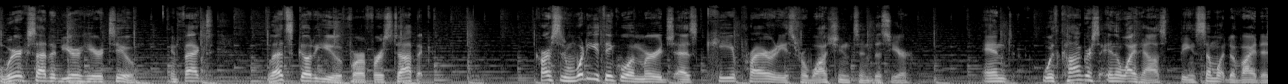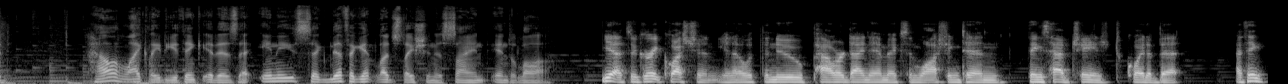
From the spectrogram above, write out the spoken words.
We're excited you're here too. In fact, let's go to you for our first topic. Carson, what do you think will emerge as key priorities for Washington this year? And with Congress and the White House being somewhat divided, how likely do you think it is that any significant legislation is signed into law? Yeah, it's a great question. You know, with the new power dynamics in Washington, things have changed quite a bit. I think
